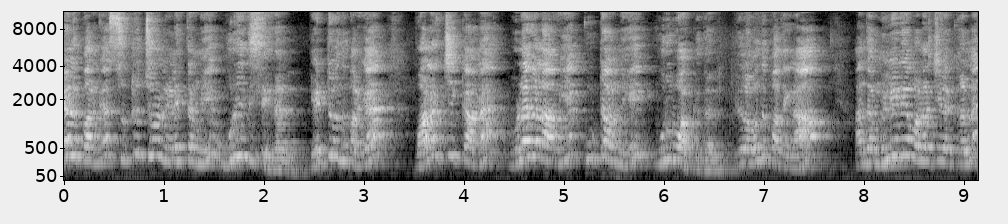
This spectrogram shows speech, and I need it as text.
ஏழு பாருங்க சுற்றுச்சூழல் நிலைத்தன்மையை உறுதி செய்தல். எட்டு வந்து பாருங்க வளர்ச்சிக்கான உலகளாவிய கூட்டாண்மையை உருவாக்குதல். இதுல வந்து பாத்தீங்கன்னா அந்த மில்லினியம் வளர்ச்சி இலக்குகள்ல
